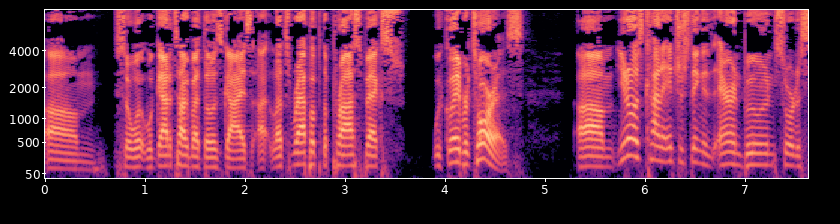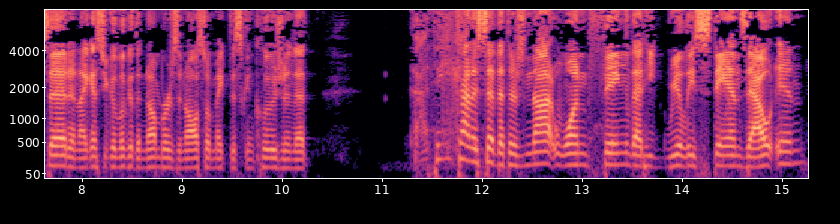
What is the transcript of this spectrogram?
Um, so we, we got to talk about those guys. Uh, let's wrap up the prospects with Gleyber Torres. Um, you know what's kind of interesting is Aaron Boone sort of said, and I guess you could look at the numbers and also make this conclusion that I think he kind of said that there's not one thing that he really stands out in.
